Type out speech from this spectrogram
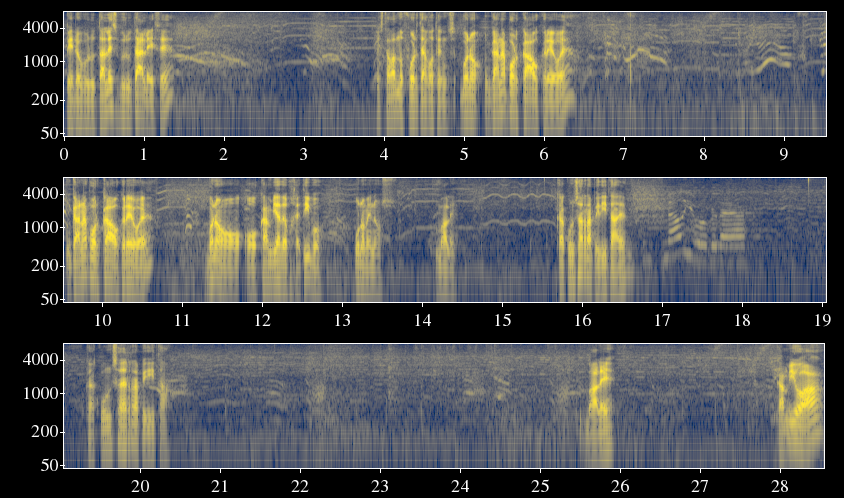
Pero brutales, brutales, ¿eh? Está dando fuerte a Gotens. Bueno, gana por KO, creo, ¿eh? Gana por KO, creo, ¿eh? Bueno, o, cambia de objetivo. Uno menos. Vale. Kakunsa es rapidita, ¿eh? Kakunsa es rapidita. Vale. Cambio a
